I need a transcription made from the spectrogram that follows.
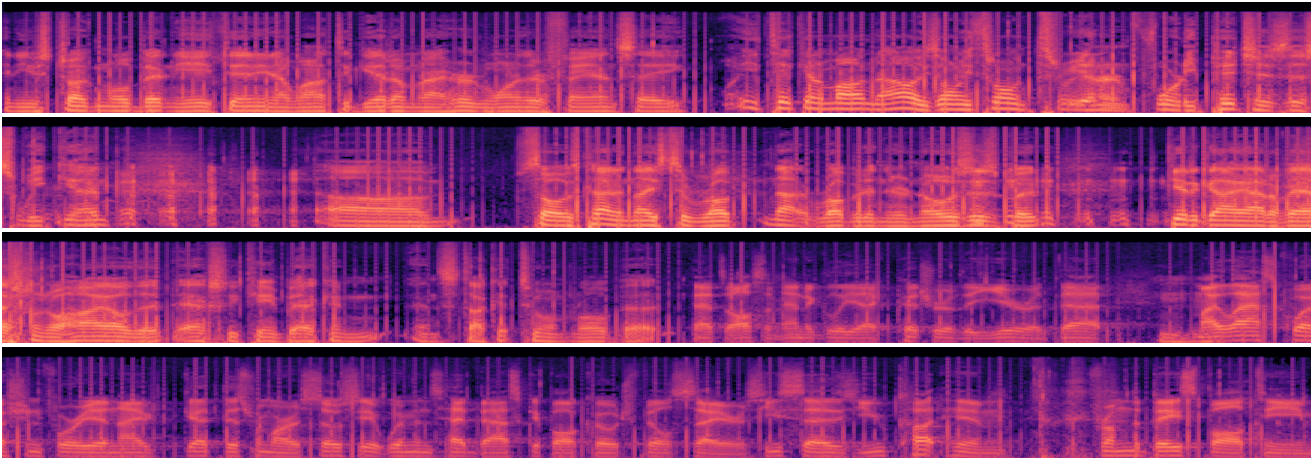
and he was struggling a little bit in the eighth inning. I went out to get him, and I heard one of their fans say, "Why are you taking him out now? He's only thrown 340 pitches this weekend." um, so it's kind of nice to rub, not rub it in their noses, but get a guy out of Ashland, Ohio that actually came back and, and stuck it to him a little bit. That's awesome. And a GLIAC Pitcher of the Year at that. Mhm. My last question for you, and I get this from our associate women's head basketball coach, Phil Sayers. He says you cut him from the baseball team,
